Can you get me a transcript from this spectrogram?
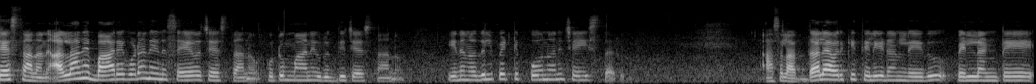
చేస్తానని. అలానే భార్య కూడా నేను సేవ చేస్తాను కుటుంబాన్ని వృద్ధి చేస్తాను. ఈయనను వదిలిపెట్టి పోను అని చేయిస్తారు. అసలు అర్థాలు ఎవరికి తెలియడం లేదు. పెళ్ళంటే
